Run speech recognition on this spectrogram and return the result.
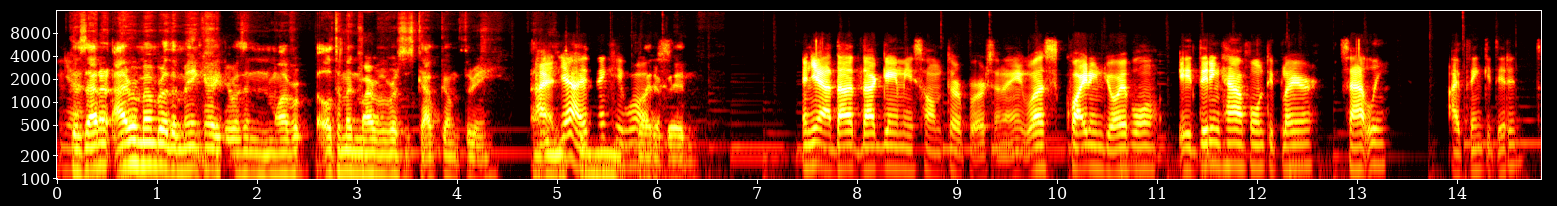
Yeah. because I don't. I remember the main character was in Marvel, Ultimate Marvel vs. Capcom three. I- And yeah, I think he him quite a was. bit. And yeah, that that game is on third person. It was quite enjoyable. It didn't have multiplayer, sadly. I think it didn't.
